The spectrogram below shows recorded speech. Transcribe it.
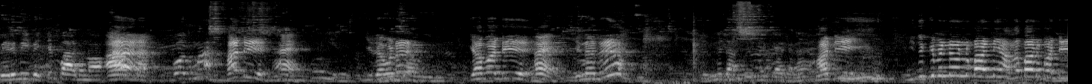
பெருமை வச்சு பாடணும். போதுமா? பாட்டி. இதை விட ஏன் பாட்டி. என்னது? பாட்டி இதுக்கு முன்ன ஒண்ணு பாடி அந்த பாடு பாட்டி.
